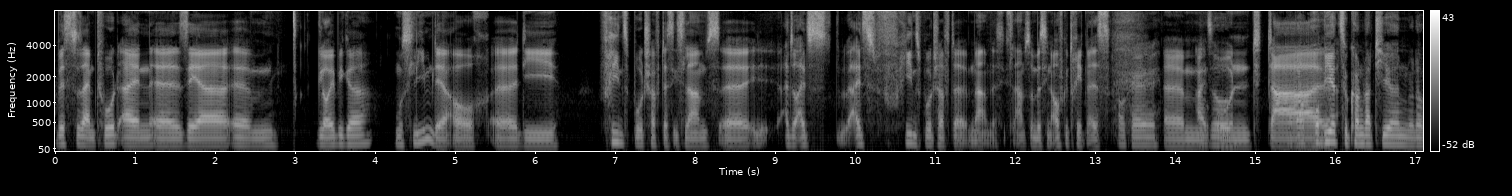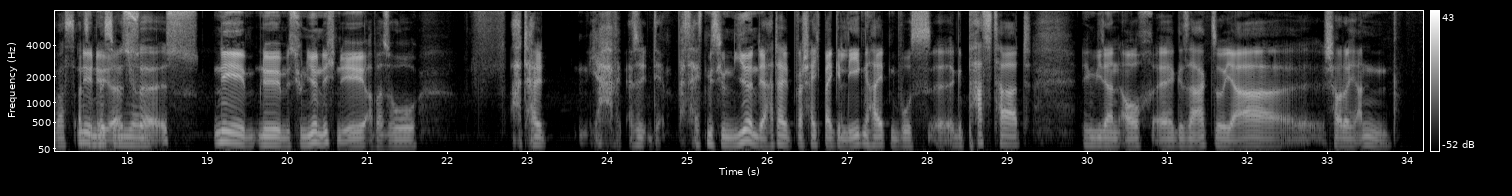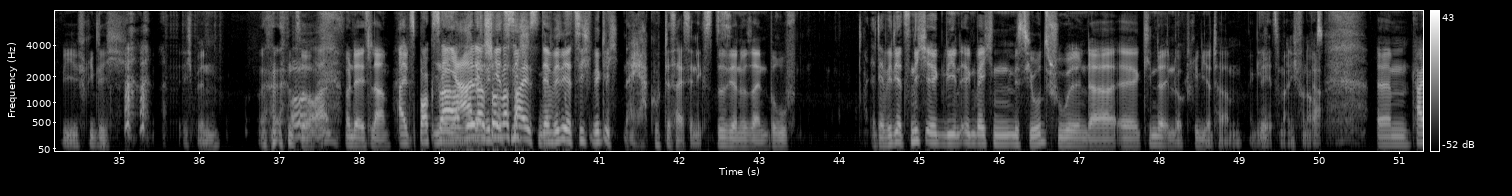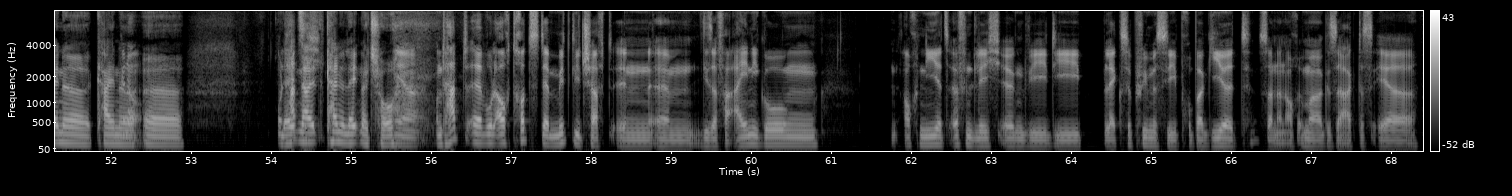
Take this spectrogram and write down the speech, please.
bis zu seinem Tod ein äh, sehr ähm, gläubiger Muslim, der auch äh, die Friedensbotschaft des Islams, äh, also als, als Friedensbotschafter im Namen des Islams so ein bisschen aufgetreten ist. Okay. Ähm, Also, und da Aber probiert zu konvertieren oder was? Also nee, nee, es, missionieren. äh, ist, nee, nee, missionieren nicht, nee, aber so hat halt, ja, also der, was heißt missionieren? Der hat halt wahrscheinlich bei Gelegenheiten, wo es äh, gepasst hat, irgendwie dann auch äh, gesagt, so, ja, äh, schaut euch an, wie friedlich ich bin. so. Oh? Und der Islam. Als Boxer Naja, will der das will schon jetzt was nicht, heißen. Der will jetzt nicht wirklich, naja, gut, das heißt ja nichts. Das ist ja nur sein Beruf. Der will jetzt nicht irgendwie in irgendwelchen Missionsschulen da äh, Kinder indoktriniert haben. Da gehe ich jetzt mal nicht von aus. Ähm, keine, keine, Genau. äh, und Late hat sich, Night, keine Late Night Show. ja, und hat äh, wohl auch trotz der Mitgliedschaft in ähm, dieser Vereinigung auch nie jetzt öffentlich irgendwie die Black Supremacy propagiert, sondern auch immer gesagt, dass er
